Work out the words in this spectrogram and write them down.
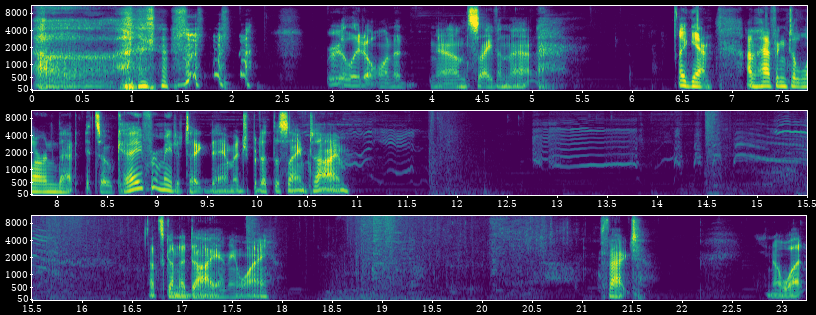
really don't want to. No, I'm saving that. Again, I'm having to learn that it's okay for me to take damage, but at the same time, That's gonna die anyway. In fact, you know what?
